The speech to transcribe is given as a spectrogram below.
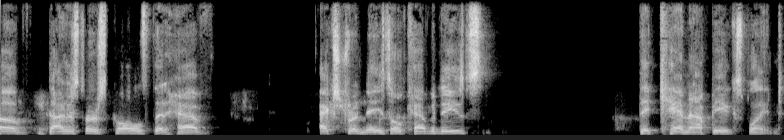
of dinosaur skulls that have extra nasal cavities that cannot be explained.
